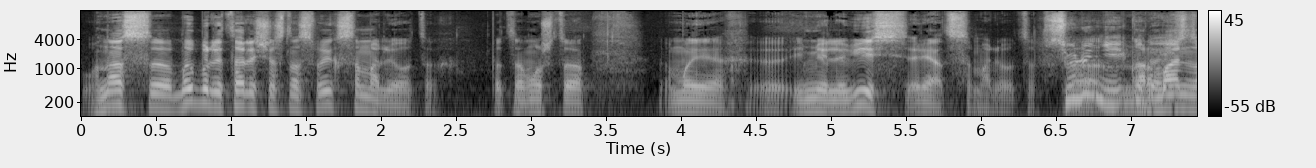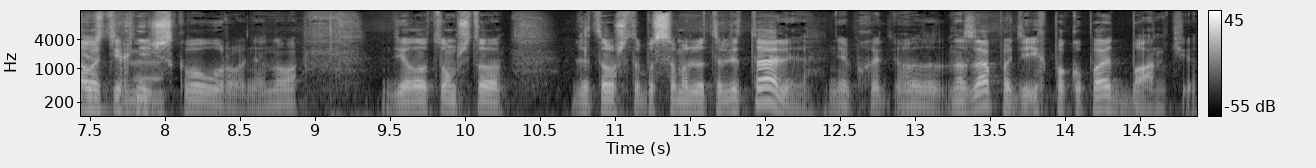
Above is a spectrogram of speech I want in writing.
у нас э, мы бы летали сейчас на своих самолетах, потому что мы имели весь ряд самолетов Всю линейку, нормального да, технического уровня, но дело в том, что для того, чтобы самолеты летали на Западе, их покупают банки.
